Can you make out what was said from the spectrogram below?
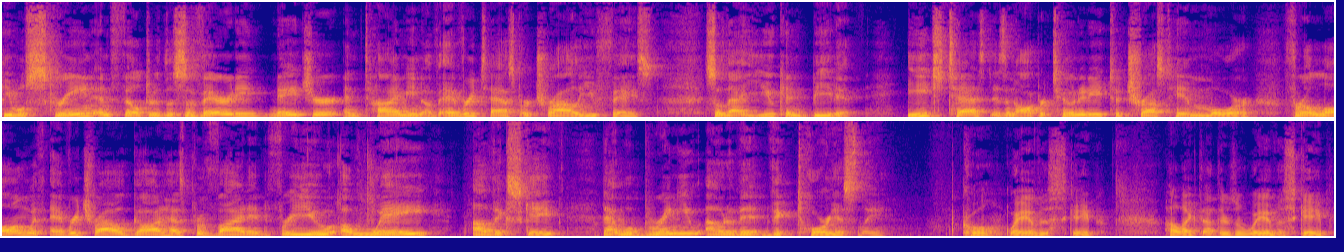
He will screen and filter the severity, nature, and timing of every test or trial you face so that you can beat it. Each test is an opportunity to trust Him more. For along with every trial, God has provided for you a way of escape that will bring you out of it victoriously. Cool. Way of escape. I like that. There's a way of escape.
